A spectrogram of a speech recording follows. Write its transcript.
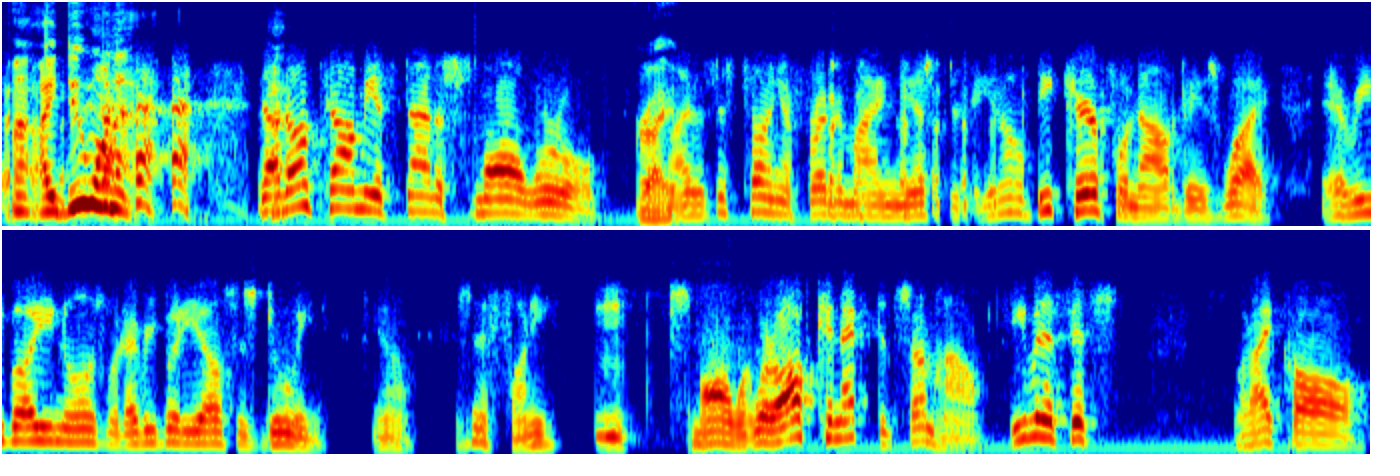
I do want to Now, don't tell me it's not a small world. Right. I was just telling a friend of mine yesterday, you know, be careful nowadays. Why? Everybody knows what everybody else is doing. You know, isn't it funny? Mm. Small one. We're all connected somehow, even if it's what I call,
